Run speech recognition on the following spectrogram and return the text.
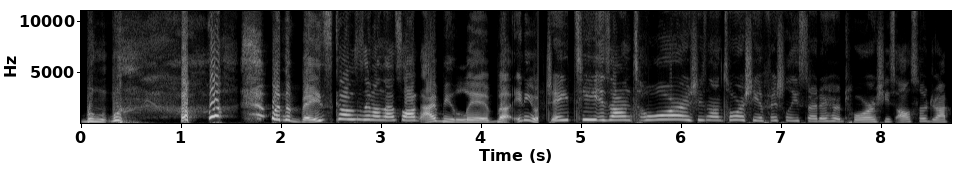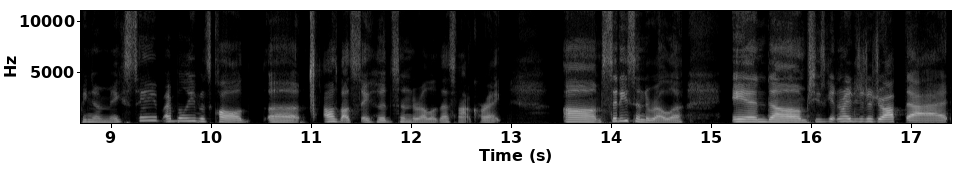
boom. when the bass comes in on that song, I'd be lit. But anyway, JT is on tour. She's on tour. She officially started her tour. She's also dropping a mixtape. I believe it's called uh I was about to say Hood Cinderella. That's not correct. Um City Cinderella and um, she's getting ready to drop that.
